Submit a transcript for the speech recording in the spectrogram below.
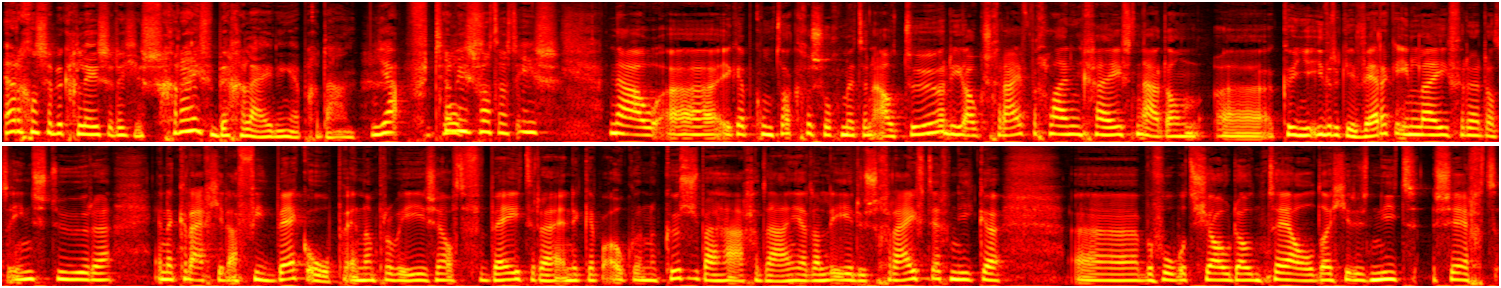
ergens heb ik gelezen dat je schrijfbegeleiding hebt gedaan. Ja, Vertel klopt. eens wat dat is. Nou, uh, ik heb contact gezocht met een auteur die ook schrijfbegeleiding geeft. Nou, dan uh, kun je iedere keer werk inleveren, dat insturen. En dan krijg je daar feedback op. En dan probeer je jezelf te verbeteren. En ik heb ook een cursus bij haar gedaan. Ja, dan leer je dus schrijftechnieken. Uh, bijvoorbeeld show, don't tell. Dat je dus niet zegt...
